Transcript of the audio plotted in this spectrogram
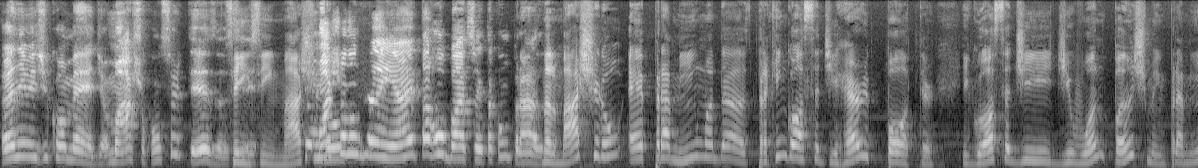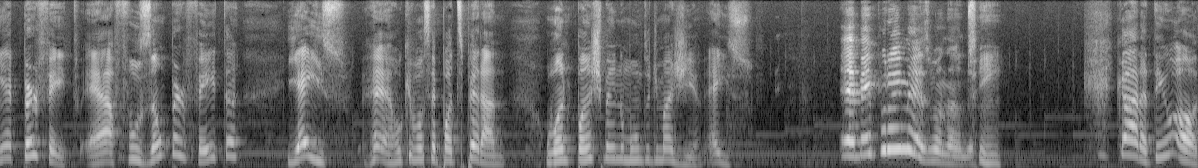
Animes de comédia. Macho, com certeza. Sim, Se- sim. Se Mashiro. o macho não ganhar, tá roubado. Isso aí tá comprado. Mano, Mashiro é pra mim uma das. Pra quem gosta de Harry Potter e gosta de, de One Punch Man, pra mim é perfeito. É a fusão perfeita e é isso. É o que você pode esperar. One Punch Man no mundo de magia. É isso. É bem por aí mesmo, Nando. Sim. Cara, tem, ó,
